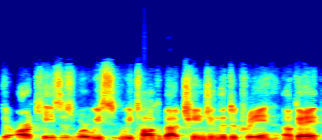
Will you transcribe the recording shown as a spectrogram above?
there are cases where we we talk about changing the decree, okay,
